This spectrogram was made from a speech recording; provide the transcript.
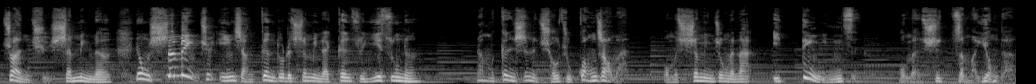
赚取生命呢？用生命去影响更多的生命来跟随耶稣呢？让我们更深的求主光照们，我们生命中的那一锭银子，我们是怎么用的？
